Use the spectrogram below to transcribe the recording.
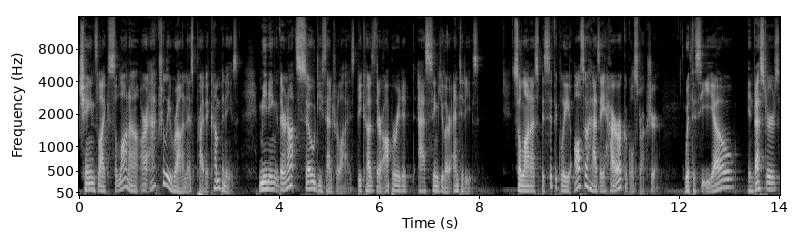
Chains like Solana are actually run as private companies, meaning they're not so decentralized because they're operated as singular entities. Solana specifically also has a hierarchical structure with the CEO, investors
